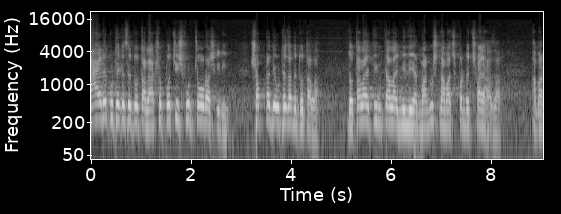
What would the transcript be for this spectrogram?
ডাইরেক্ট উঠে গেছে দোতলা, একশো পঁচিশ ফুট চৌড়া সিঁড়ি সবটা দিয়ে উঠে যাবে দোতলা। দোতলায় তিনতলায় মিলিয়ে মানুষ, নামাজ পড়বে ছয় হাজার। আমার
